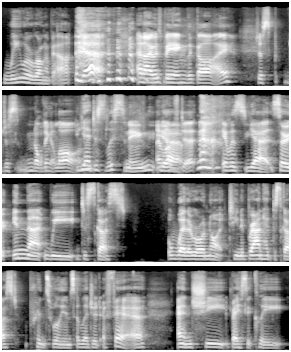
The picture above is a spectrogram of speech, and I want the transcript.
we were wrong about. yeah, and I was being the guy just just nodding along. Yeah, just listening. I Yeah. loved it. it was yeah so in that we discussed whether or not tina brown had discussed prince william's alleged affair and she basically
